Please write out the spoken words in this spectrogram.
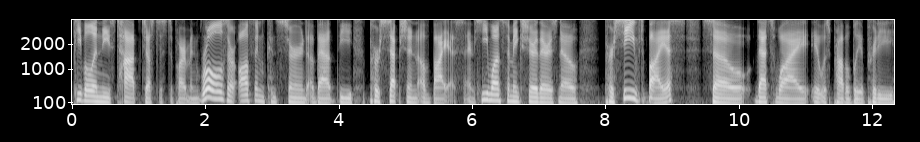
People in these top Justice Department roles are often concerned about the perception of bias, and he wants to make sure there is no perceived bias. So that's why it was probably a pretty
